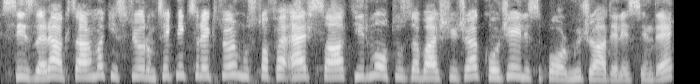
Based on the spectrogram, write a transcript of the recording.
sizlere aktarmak istiyorum. Teknik direktör Mustafa Er saat 20.30'da başlayacak Kocaeli Spor mücadelesinde.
